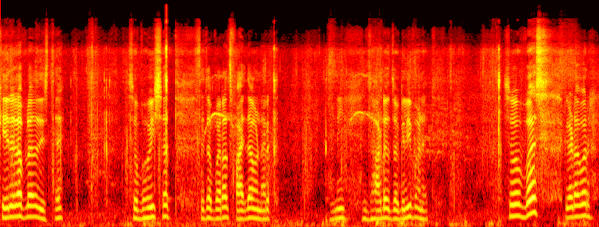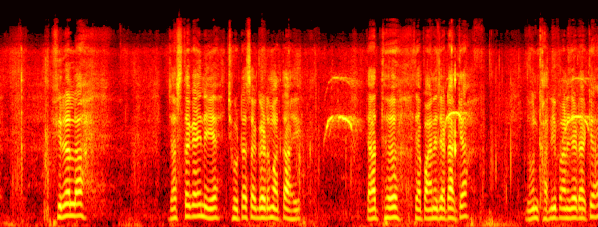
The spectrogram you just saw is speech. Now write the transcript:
केलेलं आपल्याला दिसतंय. सो भविष्यात त्याचा बराच फायदा होणार. आणि झाडं जगली पण आहेत. सो बस गडावर फिरायला जास्त काही नाही आहे छोटासा गडमाता आहे. त्यात त्या पाण्याच्या टाक्या दोन खाली पाण्याच्या टाक्या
